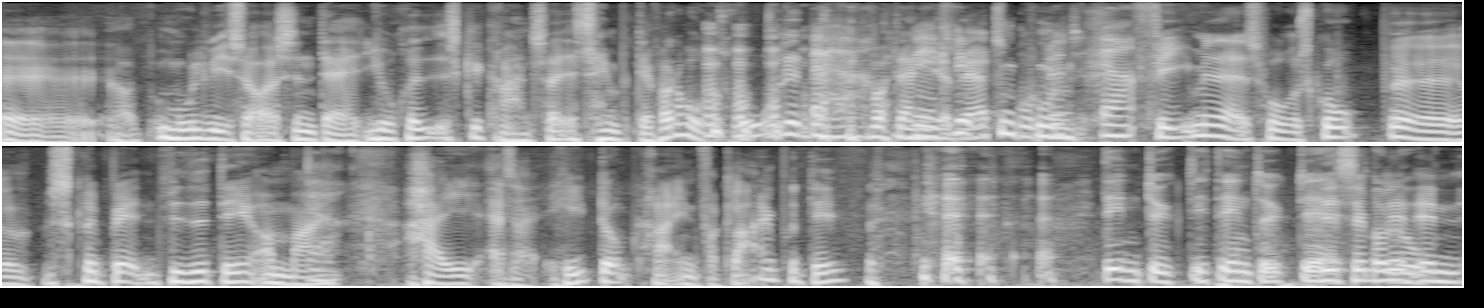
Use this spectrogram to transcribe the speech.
øh, og muligvis også endda juridiske grænser. Jeg tænkte, det var da utroligt, ja, hvordan jeg hverken kunne ja. Feminas horoskop øh, skribent vide det om mig. Ja. Har I, altså helt dumt, har I en forklaring på det? det er en dygtig, det er en dygtig Det er simpelthen en,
